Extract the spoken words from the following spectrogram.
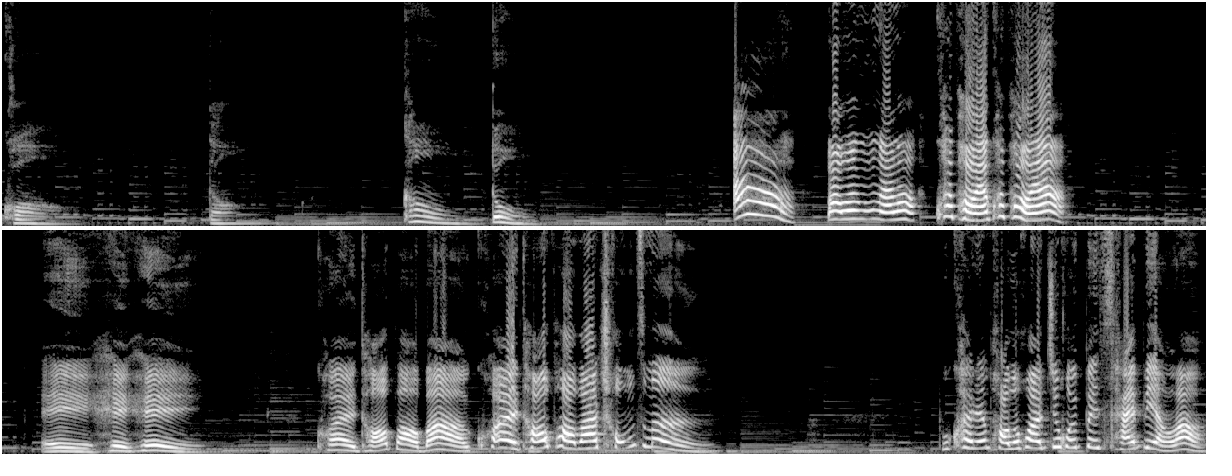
哐当，空洞！啊！霸王龙来了，快跑呀，快跑呀！哎嘿嘿，快逃跑吧，快逃跑吧，虫子们！不快点跑的话，就会被踩扁了，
